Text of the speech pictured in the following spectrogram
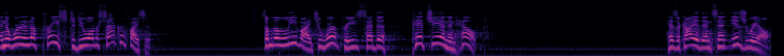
and there weren't enough priests to do all the sacrifices. Some of the Levites who weren't priests had to pitch in and help. Hezekiah then sent Israel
